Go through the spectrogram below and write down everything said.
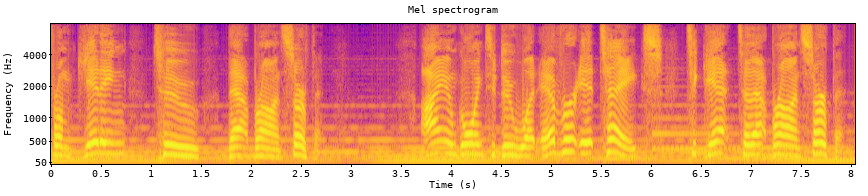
from getting to that bronze serpent. I am going to do whatever it takes to get to that bronze serpent.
